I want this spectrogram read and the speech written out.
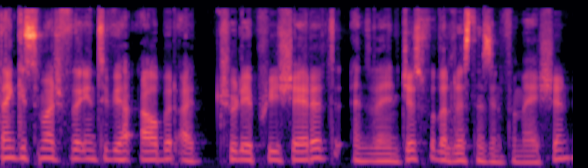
Thank you so much for the interview, Albert. I truly appreciate it. And then, just for the listeners' information,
